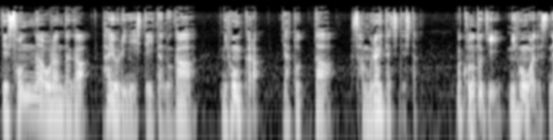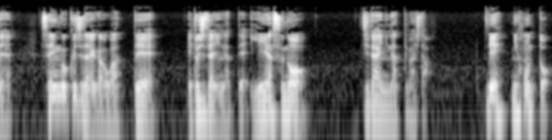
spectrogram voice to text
で、そんなオランダが頼りにしていたのが、日本から雇った侍たちでした。まあ、この時、日本はですね、戦国時代が終わって、江戸時代になって家康の時代になってました。で、日本と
